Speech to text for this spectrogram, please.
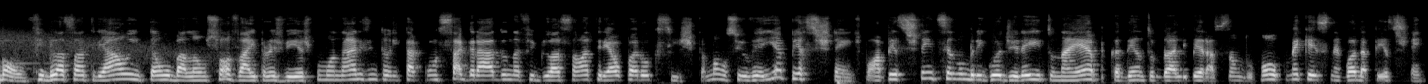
Bom, fibrilação atrial, então o balão só vai para as veias pulmonares, então ele está consagrado na fibrilação atrial paroxística. Bom, Silvia, e a persistente? Bom, a persistente você não brigou direito na época, dentro da liberação do rol, como é que é esse negócio da persistente?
